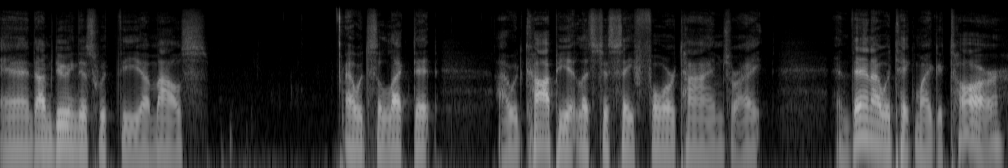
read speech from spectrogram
and I'm doing this with the uh, mouse. I would select it. I would copy it, let's just say four times, right? And then I would take my guitar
